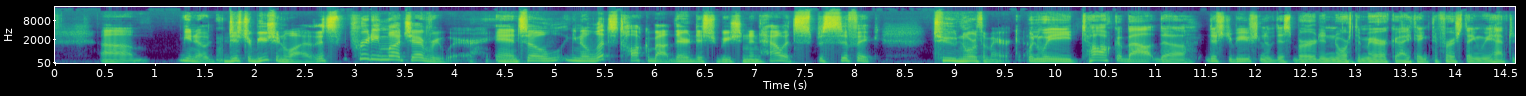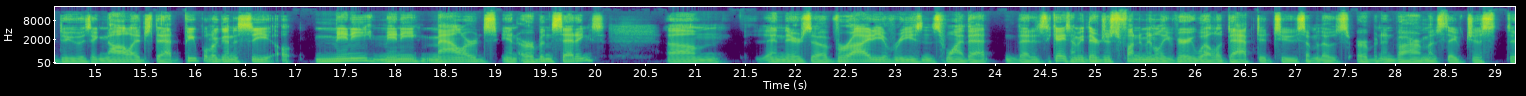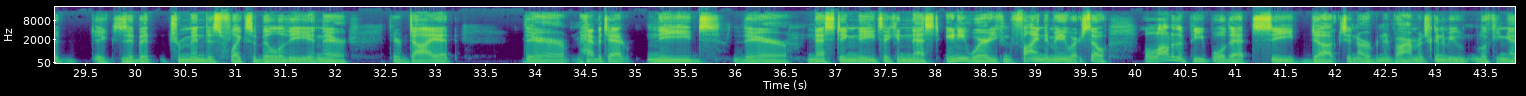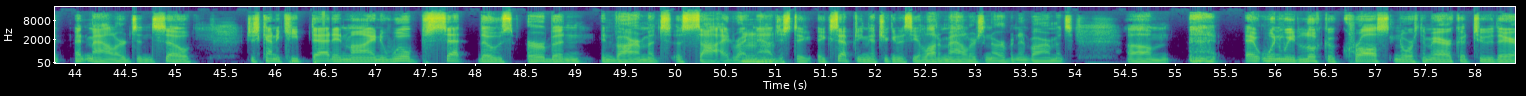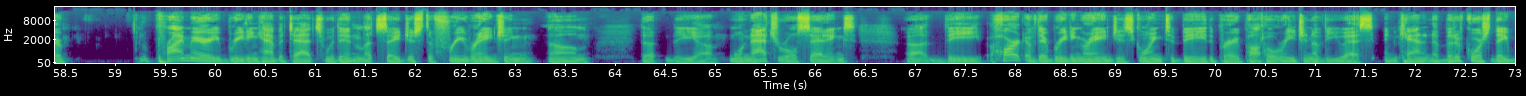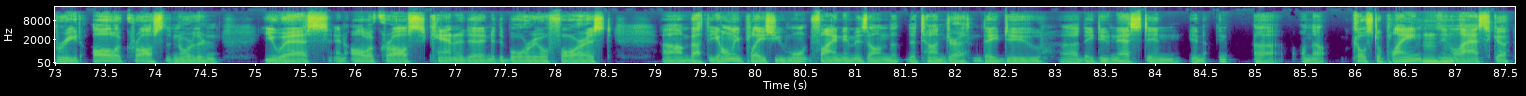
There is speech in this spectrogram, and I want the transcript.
Um, you know, distribution wise, it's pretty much everywhere. And so, you know, let's talk about their distribution and how it's specific to North America. When we talk about the distribution of this bird in North America, I think the first thing we have to do is acknowledge that people are going to see uh, many, many mallards in urban settings. Um, and there's a variety of reasons why that that is the case. I mean, they're just fundamentally very well adapted to some of those urban environments. They've just exhibit tremendous flexibility in their their diet, their habitat needs, their nesting needs. They can nest anywhere. You can find them anywhere. So a lot of the people that see ducks in urban environments are going to be looking at at mallards, and so just kind of keep that in mind. We'll set those urban environments aside right mm-hmm. now, just to, accepting that you're going to see a lot of mallards in urban environments. Um, when we look across North America to their primary breeding habitats within, let's say, just the free ranging, um, the the uh, more natural settings, uh, the heart of their breeding range is going to be the prairie pothole region of the U.S. and Canada. But of course, they breed all across the northern U.S. and all across Canada into the boreal forest. Um, about the only place you won't find them is on the, the tundra. They do uh, they do nest in in, in uh, on the coastal plain mm-hmm. in Alaska.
